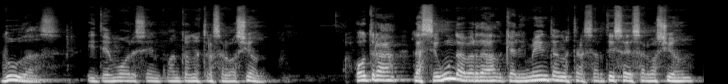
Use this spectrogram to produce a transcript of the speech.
dudas y temores en cuanto a nuestra salvación. Otra, la segunda verdad que alimenta nuestra certeza de salvación,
